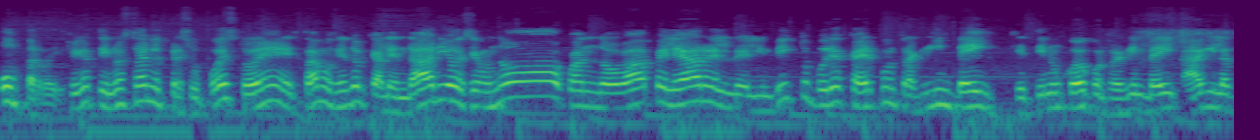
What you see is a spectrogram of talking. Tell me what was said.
un perdido. Fíjate, no está en el presupuesto, ¿eh? Estábamos viendo el calendario, decíamos, no, cuando va a pelear el, el, invicto podría caer contra Green Bay, que tiene un juego contra Green Bay, Águilas,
